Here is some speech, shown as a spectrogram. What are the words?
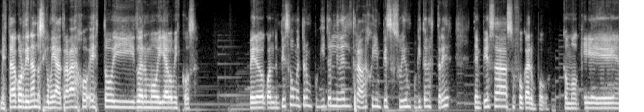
Me estaba coordinando así como ya, trabajo esto y duermo y hago mis cosas. Pero cuando empieza a aumentar un poquito el nivel de trabajo y empieza a subir un poquito el estrés, te empieza a sofocar un poco. Como que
